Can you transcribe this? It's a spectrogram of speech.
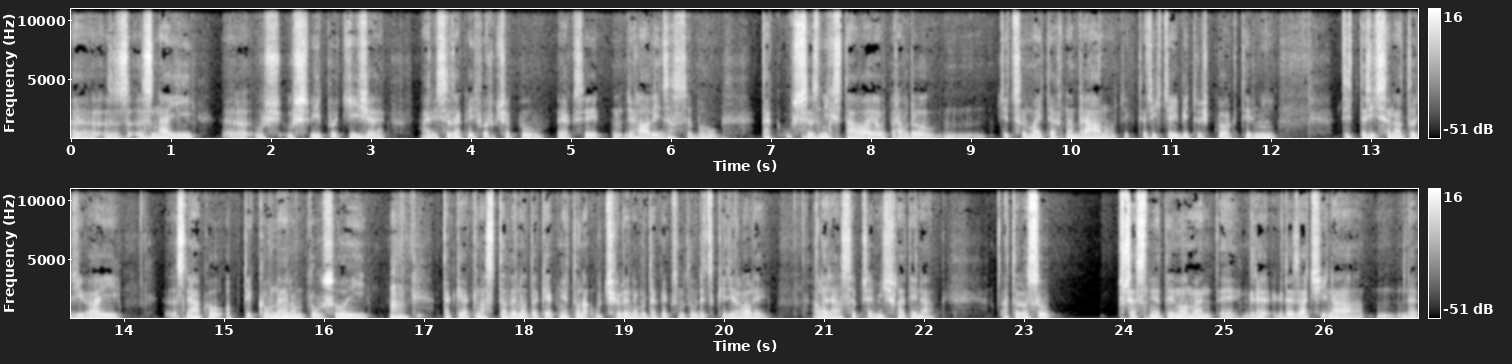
e, znají e, už, už svý potíže a když se takových workshopů jak si dělá víc za sebou, tak už se z nich stávají opravdu ti, co mají tak na bránu, ti, kteří chtějí být trošku aktivní, ty, kteří se na to dívají s nějakou optikou, nejenom tou svojí, hmm. tak jak nastaveno, tak jak mě to naučili, nebo tak jak jsme to vždycky dělali, ale dá se přemýšlet jinak. A to jsou přesně ty momenty, kde, kde začíná, kde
